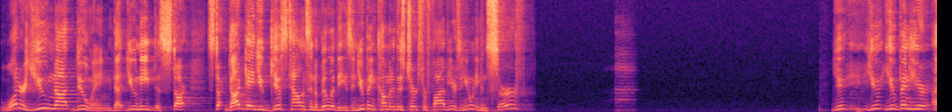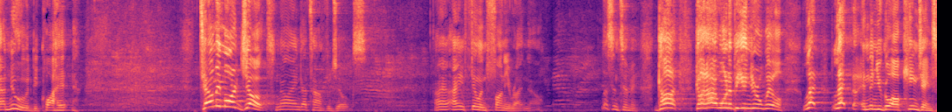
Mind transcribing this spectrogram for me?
what are you not doing that you need to start? start God gave you gifts, talents, and abilities, and you've been coming to this church for five years and you don't even serve? You, you, you've been here, I knew it would be quiet. Tell me more jokes. No, I ain't got time for jokes. I, I ain't feeling funny right now. Listen to me. God, God, I want to be in your will. Let, let, the, and then you go all King James,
